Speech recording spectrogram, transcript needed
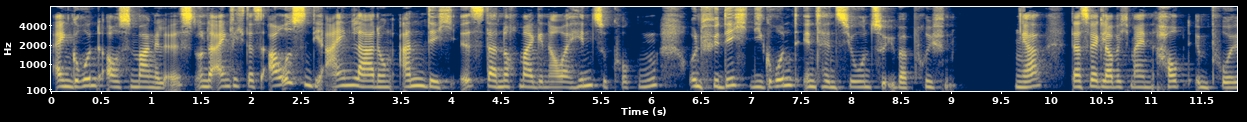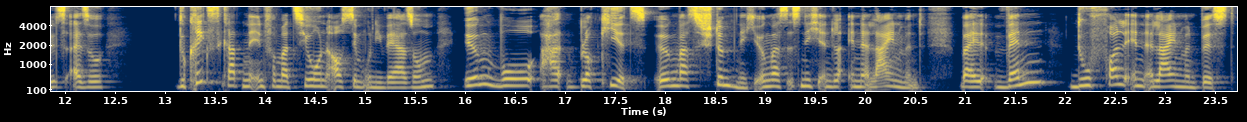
ein Grund aus Mangel ist und eigentlich das Außen die Einladung an dich ist, da nochmal genauer hinzugucken und für dich die Grundintention zu überprüfen. Ja, das wäre, glaube ich, mein Hauptimpuls. Also Du kriegst gerade eine Information aus dem Universum, irgendwo blockiert's, irgendwas stimmt nicht, irgendwas ist nicht in, in Alignment. Weil wenn du voll in Alignment bist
